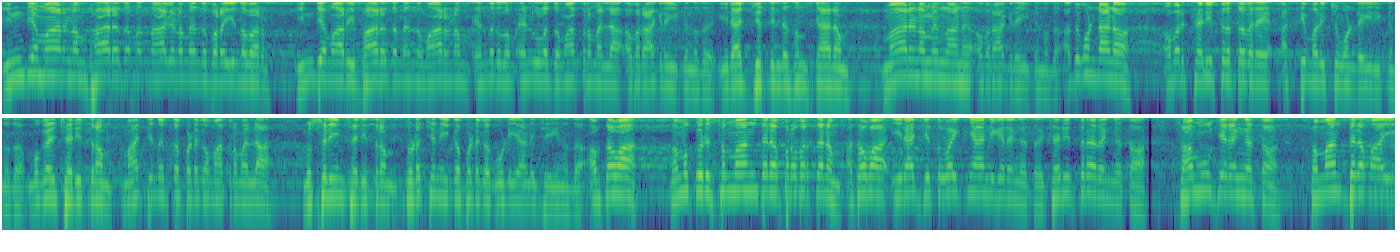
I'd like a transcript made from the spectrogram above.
ഇന്ത്യ മാറണം ഭാരതമെന്നാകണം എന്ന് പറയുന്നവർ ഇന്ത്യ മാറി ഭാരതമെന്ന് മാറണം എന്നതും എന്നുള്ളത് മാത്രമല്ല അവർ ആഗ്രഹിക്കുന്നത്. ഈ രാജ്യത്തിന്റെ സംസ്കാരം മാറണമെന്നാണ് അവർ ആഗ്രഹിക്കുന്നത്. അതുകൊണ്ടാണ് അവർ ചരിത്രത്തെ വരെ അട്ടിമറിച്ചുകൊണ്ടേയിരിക്കുന്നത്. മുഗൾ ചരിത്രം മാറ്റി നിർത്തപ്പെടുക മാത്രമല്ല മുസ്ലിം ചരിത്രം തുടച്ചു നീക്കപ്പെടുക കൂടിയാണ് ചെയ്യുന്നത്. അഥവാ നമുക്കൊരു സമാന്തര പ്രവർത്തനം അഥവാ ഈ രാജ്യത്ത് വൈജ്ഞാനിക രംഗത്ത് ചരിത്ര രംഗത്ത് സാമൂഹ്യ രംഗത്ത് സമാന്തരമായി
